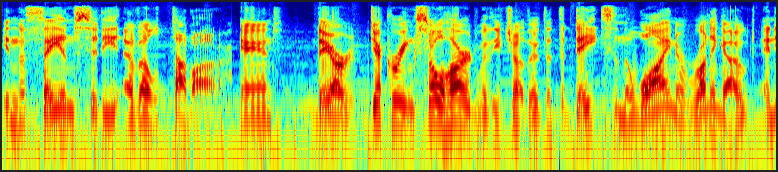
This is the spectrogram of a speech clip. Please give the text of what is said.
in the Thayan city of Eltabbar. And they are dickering so hard with each other that the dates and the wine are running out and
